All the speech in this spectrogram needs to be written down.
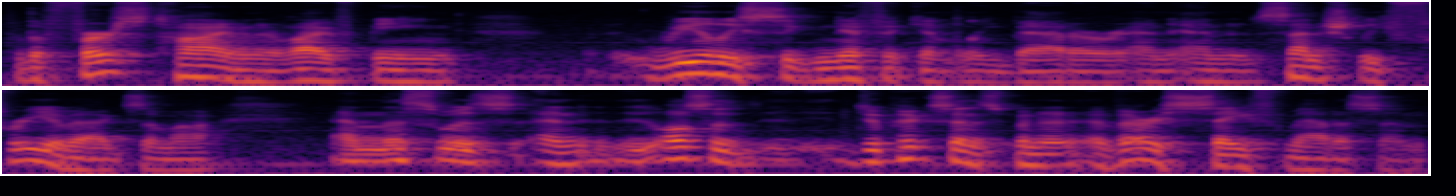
for the first time in their life being really significantly better and, and essentially free of eczema. And this was, and also Dupixent has been a, a very safe medicine.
